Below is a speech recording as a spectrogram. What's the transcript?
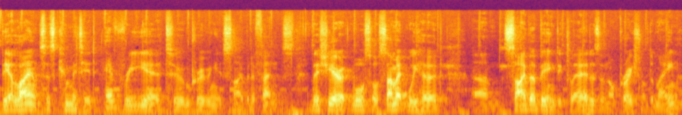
the Alliance has committed every year to improving its cyber defence. This year at Warsaw Summit we heard um, cyber being declared as an operational domain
